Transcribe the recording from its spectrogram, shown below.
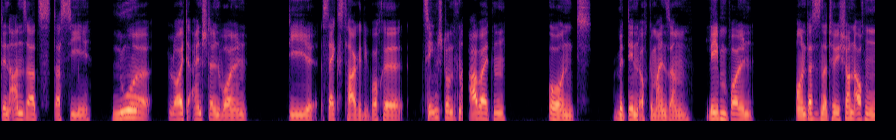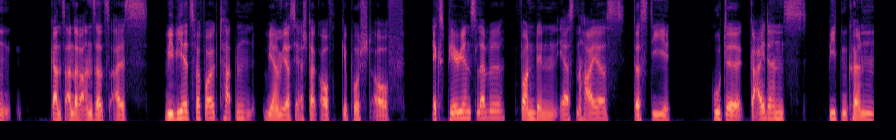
den Ansatz, dass sie nur Leute einstellen wollen, die sechs Tage die Woche zehn Stunden arbeiten und mit denen auch gemeinsam leben wollen. Und das ist natürlich schon auch ein ganz anderer Ansatz als wie wir jetzt verfolgt hatten. Wir haben ja sehr stark auch gepusht auf Experience Level von den ersten Hires, dass die gute Guidance bieten können.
